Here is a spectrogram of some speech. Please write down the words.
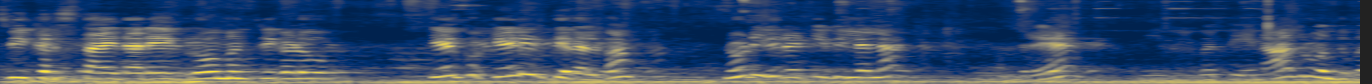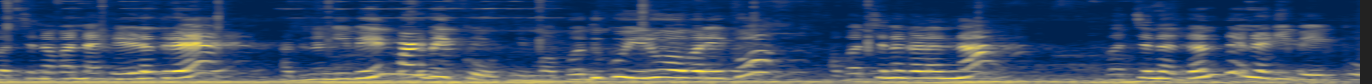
ಸ್ವೀಕರಿಸ್ತಾ ಇದ್ದಾರೆ, ಗೃಹ ಮಂತ್ರಿಗಳು. ಕೇಳ್ಕೊ ಕೇಳಿರ್ತೀರಲ್ವಾ? ನೋಡಿದಿರಾ ಟಿವಿಲೆಲ್ಲ ಅಂದ್ರೆ ನೀವು ಇವತ್ತೇನಾದ್ರೂ ಒಂದು ವಚನವನ್ನ ಹೇಳಿದ್ರೆ ಅದನ್ನ ನೀವೇನ್ ಮಾಡ್ಬೇಕು? ನಿಮ್ಮ ಬದುಕು ಇರುವವರೆಗೂ ಆ ವಚನಗಳನ್ನ, ವಚನದಂತೆ ನಡಿಬೇಕು.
